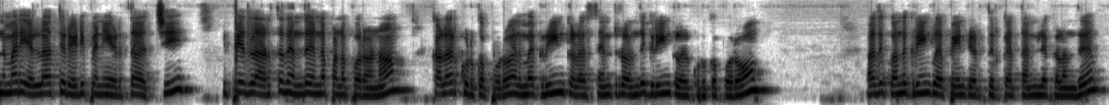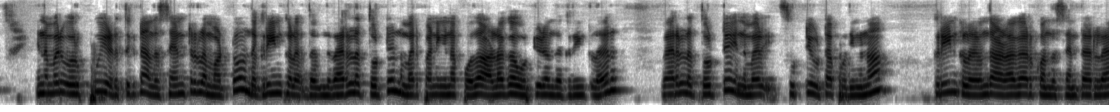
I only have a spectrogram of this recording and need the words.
இந்த மாதிரி எல்லாத்தையும் ரெடி பண்ணி எடுத்தாச்சு. இப்போ இதில் அடுத்தது வந்து என்ன பண்ண போகிறோன்னா கலர் கொடுக்க போகிறோம் இந்த மாதிரி க்ரீன் கலர் சென்டரில் வந்து க்ரீன் கலர் கொடுக்க போகிறோம் அதுக்கு வந்து க்ரீன் கலர் பெயிண்ட் எடுத்திருக்கேன் தண்ணியில் கலந்து. இந்த மாதிரி ஒரு பூ எடுத்துக்கிட்டு அந்த சென்டரில் மட்டும் இந்த க்ரீன் கலர் இந்த விரலை தொட்டு இந்த மாதிரி பண்ணிங்கன்னா போதும். அழகாக ஒட்டிடும் அந்த க்ரீன் கலர் விரலை தொட்டு இந்த மாதிரி சுட்டி விட்டால் போதிங்கன்னா க்ரீன் கலர் வந்து அழகாக இருக்கும் அந்த சென்டரில்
